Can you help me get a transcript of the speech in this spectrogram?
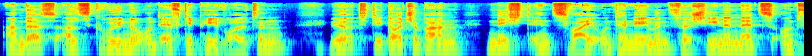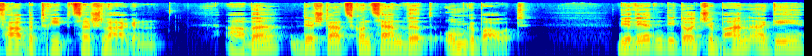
Anders als Grüne und FDP wollten, wird die Deutsche Bahn nicht in zwei Unternehmen für Schienennetz und Fahrbetrieb zerschlagen. Aber der Staatskonzern wird umgebaut. Wir werden die Deutsche Bahn AG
